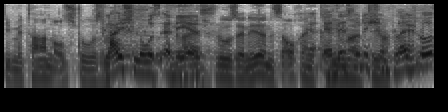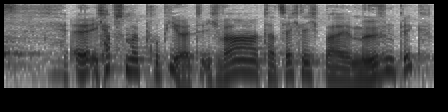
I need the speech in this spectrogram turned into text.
die Methan ausstoßen. Fleischlos ernähren. Fleischlos ernähren ist auch ein Ernährst du dich schon fleischlos? Äh, Ich habe es mal probiert. Ich war tatsächlich bei Mövenpick,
